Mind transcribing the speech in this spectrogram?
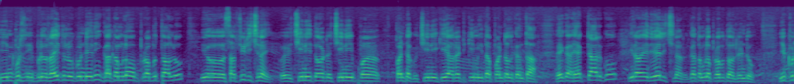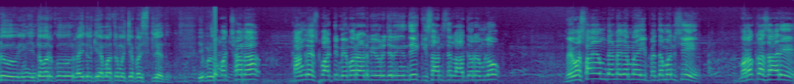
ఈ ఇన్పుట్స్ ఇప్పుడు రైతులకు ఉండేది గతంలో ప్రభుత్వాలు సబ్సిడీ ఇచ్చినాయి. చీనీ తోట చీనీ ప- పంటకు చీనీకి అరటికి మిగతా పంటలకంతా. ఇక హెక్టార్కు ఇరవై ఐదు వేలు ఇచ్చినారు గతంలో ప్రభుత్వాలు రెండు. ఇప్పుడు ఇంతవరకు రైతులకి ఏమాత్రం వచ్చే పరిస్థితి లేదు. ఇప్పుడు పక్షాన కాంగ్రెస్ పార్టీ మెమోరాండం ఇవ్వడం జరిగింది. కిసాన్ సెల్ ఆధ్వర్యంలో వ్యవసాయం దండగన్న ఈ పెద్ద మనిషి మరొక్కసారి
